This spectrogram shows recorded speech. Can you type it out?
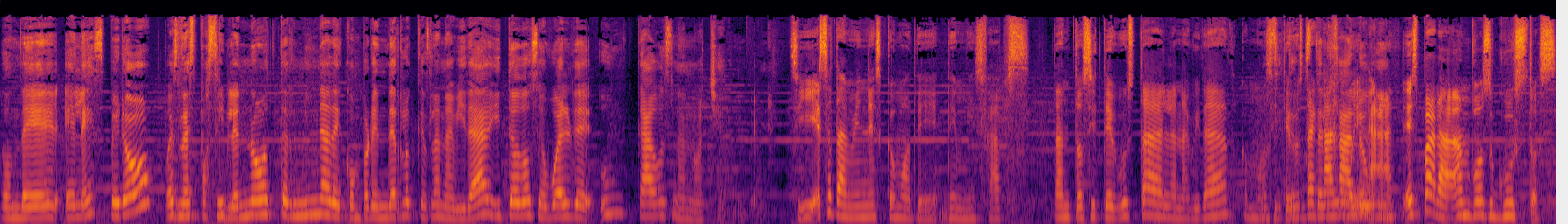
donde él, él es, pero pues no es posible, no termina de comprender lo que es la Navidad y todo se vuelve un caos la noche. Bueno, Sí, esa también es como de, de mis faves. Tanto si te gusta la Navidad como si, si te, te gusta, gusta. Halloween. ah, es para ambos gustos.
